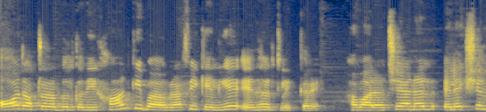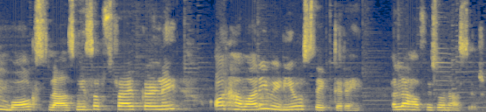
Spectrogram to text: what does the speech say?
और डॉक्टर अब्दुल कदीर खान की बायोग्राफी के लिए इधर क्लिक करें। हमारा चैनल इलेक्शन बॉक्स लाजमी सब्सक्राइब कर लें और हमारी वीडियोस देखते रहें। अल्लाह हाफिज़ नासिर।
